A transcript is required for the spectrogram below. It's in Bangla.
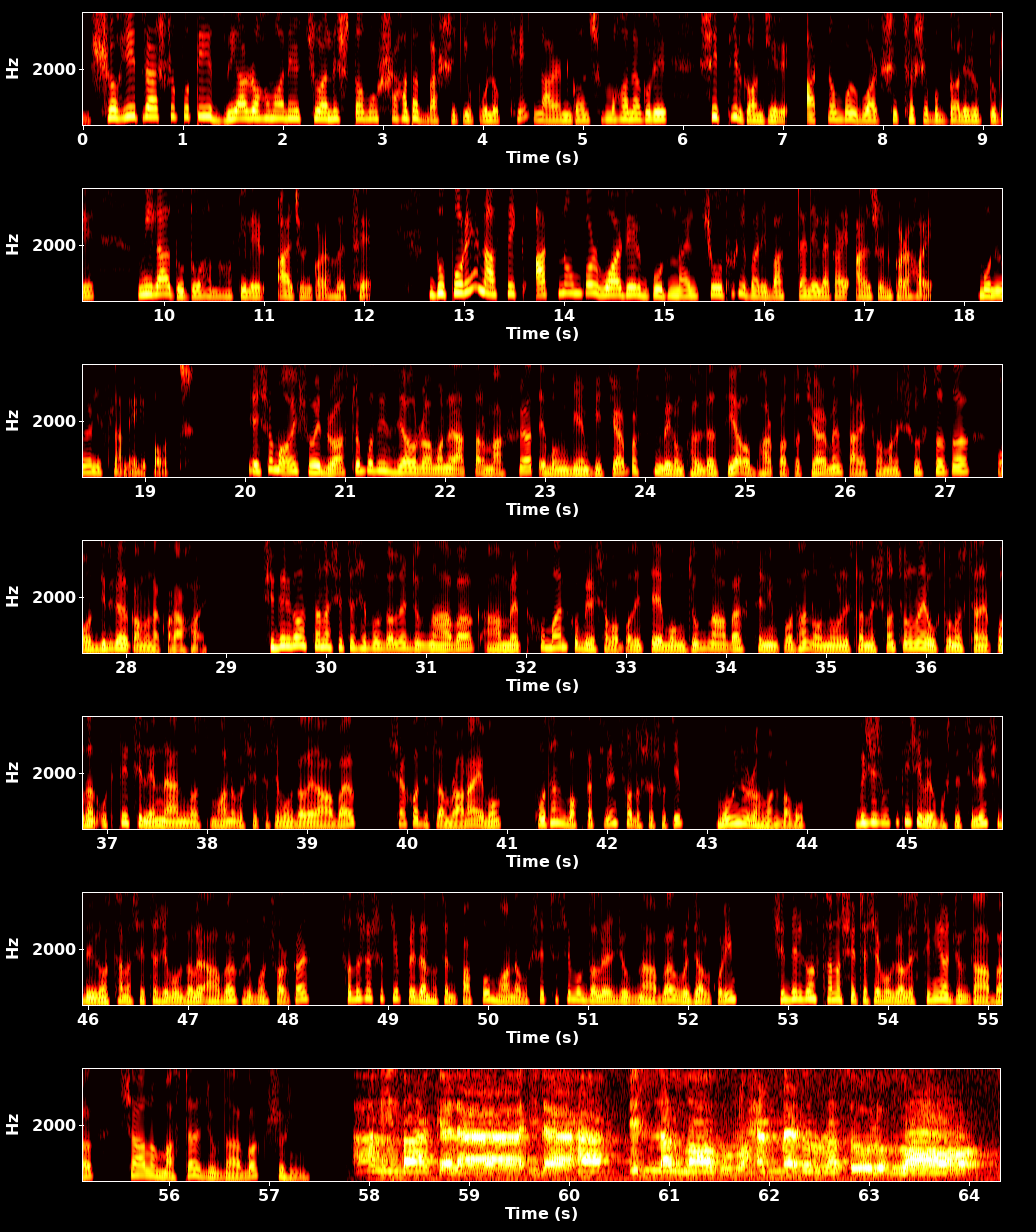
শহীদ রাষ্ট্রপতি জিয়াউর রহমানের চুয়াল্লিশতম শাহাদাত বার্ষিকী উপলক্ষে নারায়ণগঞ্জ মহানগরের সিদ্ধিরগঞ্জের আট নম্বর ওয়ার্ড স্বেচ্ছাসেবক দলের উদ্যোগে মিলাদ ও দোহা মাহফিলের আয়োজন করা হয়েছে। দুপুরে নাসিক আট নম্বর ওয়ার্ডের গোদনাইল চৌধুরী বাড়ি বাসস্ট্যান্ড এলাকায় আয়োজন করা হয়। মনিরুল ইসলামের রিপোর্ট। এ সময় শহীদ রাষ্ট্রপতি জিয়াউর রহমানের আত্মার মাগফিরাত এবং বিএনপি চেয়ারপারসন বেগম খালেদা জিয়া ও ভারপ্রাপ্ত চেয়ারম্যান তারেক রহমানের সুস্থতা ও দীর্ঘায়ু কামনা করা হয়। সিদ্ধিরগঞ্জ থানা স্বেচ্ছাসেবক দলের যুগ্ম আহ্বায়ক আহমেদ হুমায়ুন কবিরের সভাপতিত্বে এবং যুগ্ম আহ্বায়ক সেলিম প্রধান ও নুরুল ইসলামের সঞ্চালনায় উক্ত অনুষ্ঠানের প্রধান অতিথি ছিলেন নারায়ণগঞ্জ মহানগর স্বেচ্ছাসেবক দলের আহ্বায়ক শাখত ইসলাম রানা এবং প্রধান বক্তা ছিলেন সদস্য সচিব মমিনুর রহমান বাবু। বিশেষ অতিথি হিসেবে উপস্থিত ছিলেন সিদ্ধিরগঞ্জ থানা স্বেচ্ছাসেবক দলের আহ্বায়ক রিপন সরকার, সদস্য সচিব প্রেদান হোসেন পাপ্পু, মহানগর স্বেচ্ছাসেবক দলের যুগ্ম আহ্বায়ক রেজাউল করিম, সিদ্ধিরগঞ্জ থানা স্বেচ্ছাসেবক দলের সিনিয়র যুগ্ম আহ্বায়ক শাহ আলম মাস্টার, যুগ্ম আহ্বায়ক শহীন। آمين. بارك. لا إله إلا الله محمد رسول الله.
